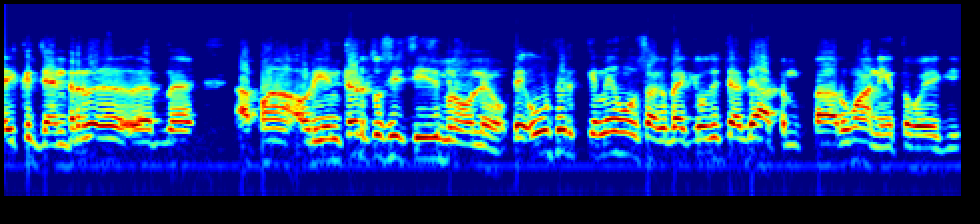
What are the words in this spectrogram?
ਇੱਕ ਜੈਂਡਰ ਆਪਾਂ ਓਰੀਐਂਟਡ ਤੁਸੀਂ ਚੀਜ਼ ਬਣਾਉਨੇ ਹੋ ਤੇ ਉਹ ਫਿਰ ਕਿਵੇਂ ਹੋ ਸਕਦਾ ਕਿ ਉਹਦੇ ਚ ਅਧਿਆਤਮਕਤਾ ਰੂਹਾਨੀਅਤ ਹੋਏਗੀ?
